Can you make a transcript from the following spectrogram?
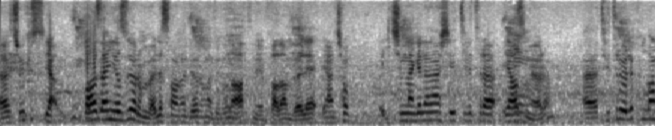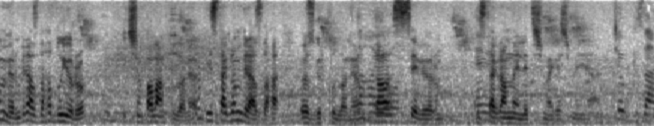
E, çünkü ya bazen yazıyorum böyle sonra diyorum hadi bunu atmayayım falan böyle. Yani çok e, içimden gelen her şeyi Twitter'a yazmıyorum. E, Twitter'ı öyle kullanmıyorum. Biraz daha duyuru için falan kullanıyorum. Instagram'ı biraz daha özgür kullanıyorum. Daha Daha, yoğun. seviyorum Evet. Instagram'la iletişime geçmeyi yani. Çok güzel.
